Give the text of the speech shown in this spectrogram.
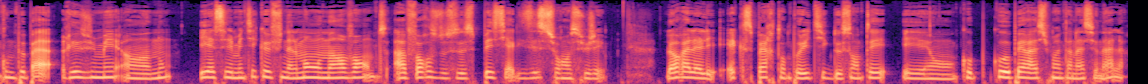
qu'on ne peut pas résumer à un nom et à ces métiers que finalement on invente à force de se spécialiser sur un sujet. Laure, elle, elle est experte en politique de santé et en coopération internationale.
